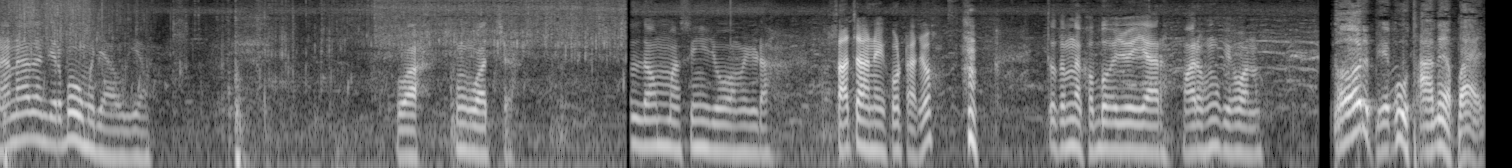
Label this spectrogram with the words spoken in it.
નાના હતા ને ત્યારે બહુ મજા આવતી એમ. વાહ શું વાત છે. દમમાં સિંહ જોવા મળ્યા. સાચા નહીં ખોટા છો તો તમને ખબર જોઈએ યાર મારે શું કહેવાનું? ઘર ભેગું થાને ભાઈ.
